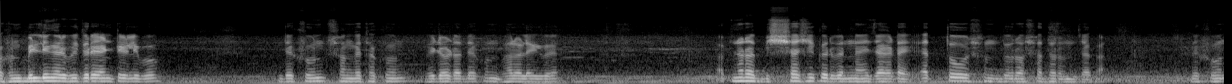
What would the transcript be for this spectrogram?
এখন বিল্ডিংয়ের ভিতরে এন্ট্রি নিব। দেখুন, সঙ্গে থাকুন, ভিডিওটা দেখুন, ভালো লাগবে। আপনারা বিশ্বাসই করবেন না এই জায়গাটায় এত সুন্দর, অসাধারণ জায়গা। দেখুন,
